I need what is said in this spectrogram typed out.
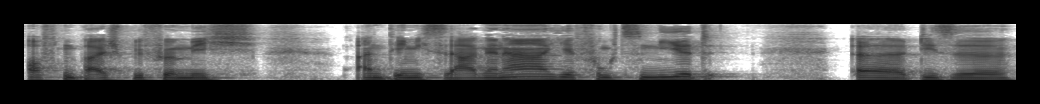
oft ein Beispiel für mich, an dem ich sage, na, hier funktioniert äh, diese,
